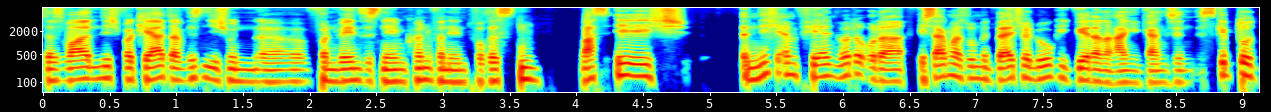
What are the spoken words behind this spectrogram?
das war nicht verkehrt, da wissen die schon, äh, von wem sie es nehmen können, von den Touristen. Was ich nicht empfehlen würde oder ich sage mal so, mit welcher Logik wir dann reingegangen sind. Es gibt dort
